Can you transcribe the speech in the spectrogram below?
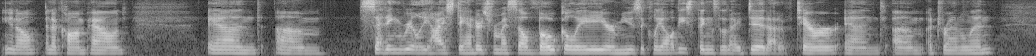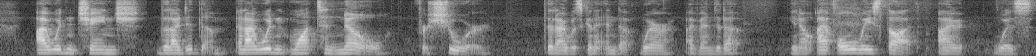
you know, in a compound, and um, setting really high standards for myself vocally or musically, all these things that I did out of terror and um, adrenaline, I wouldn't change that I did them. And I wouldn't want to know for sure that I was going to end up where I've ended up. You know, I always thought I was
